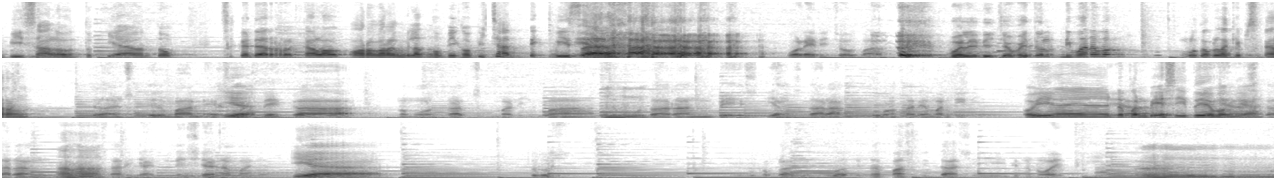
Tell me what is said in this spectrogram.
Bisa loh untuk ya untuk sekedar kalau orang-orang bilang ngopi-ngopi cantik bisa. Ya. boleh dicoba Boleh dicoba itu di mana bang? Luka pelakip sekarang? Jalan Sudirman Ex Iya. Merdeka nomor 155 Mhm. seputaran BSI yang sekarang Rumah Karya Mandiri Oh iya, iya, depan Ya, BSI itu ya bang ya? sekarang Aha. Rumah Karya Indonesia namanya Iya. terus buka plastik juga kita fasilitasi dengan wifi Mhm.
